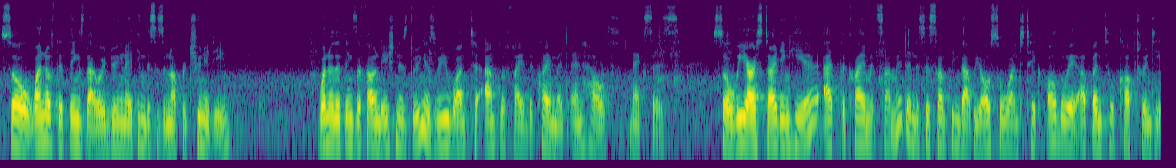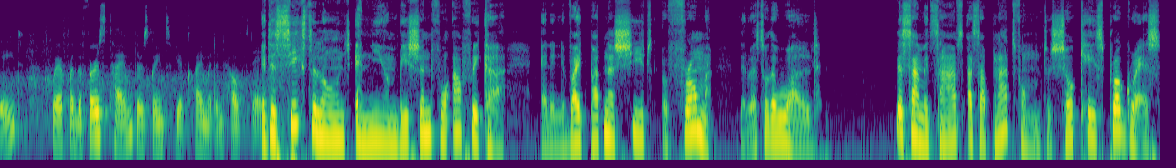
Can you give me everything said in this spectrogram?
So, one of the things that we're doing, and I think this is an opportunity, one of the things the foundation is doing is we want to amplify the climate and health nexus. So we are starting here at the Climate Summit, and this is something that we also want to take all the way up until COP28, where for the first time there's going to be a Climate and Health Day. It seeks to launch a new ambition for Africa and invite partnerships from the rest of the world. The summit serves as a platform to showcase progress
